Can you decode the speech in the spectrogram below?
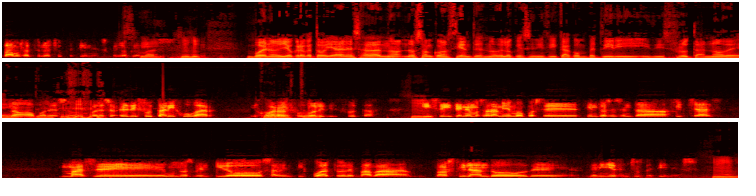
vamos al torneo de chupetines, que es lo que sí. más. bueno, yo creo que todavía en esa edad no, no son conscientes ¿no? de lo que significa competir y, y disfrutan, ¿no? De, no, de... por eso, por eso, es disfrutar y jugar, y jugar al fútbol y disfrutar. Hmm. Y sí, tenemos ahora mismo pues eh, 160 fichas, más eh, unos 22 a 24, de, va, va, va oscilando de, de niños en chupetines. Hmm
